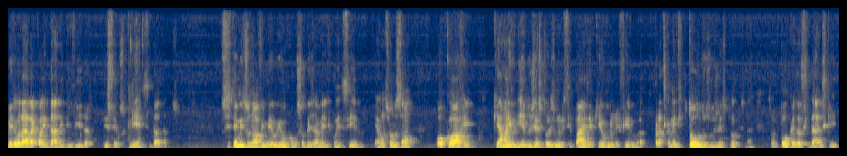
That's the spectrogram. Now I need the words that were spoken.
melhorar a qualidade de vida de seus clientes e cidadãos. O sistema ISO 9001, como sobejamente conhecido, é uma solução. Ocorre que a maioria dos gestores municipais, aqui eu me refiro a praticamente todos os gestores, né, são poucas as cidades que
